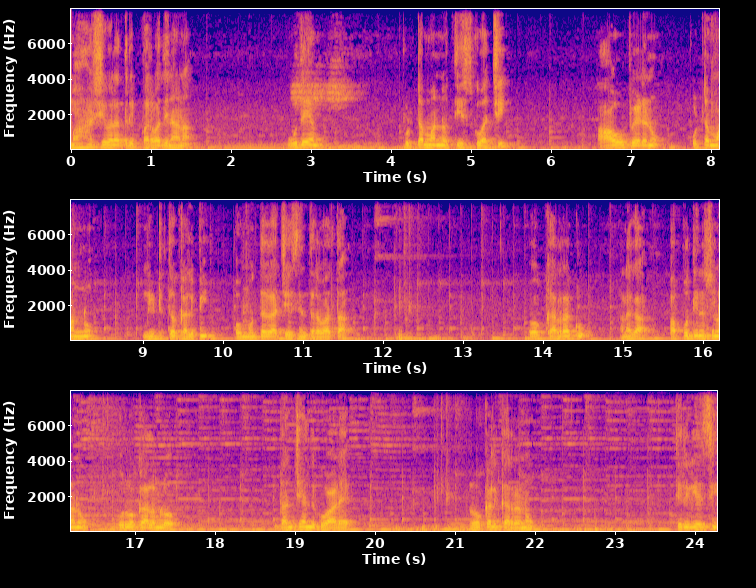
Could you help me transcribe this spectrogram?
మహాశివరాత్రి పర్వదినాన ఉదయం పుట్టమన్ను తీసుకువచ్చి ఆవు పేడను పుట్టమన్ను నీటితో కలిపి ఓ ముద్దగా చేసిన తర్వాత ఓ కర్రకు అనగా పప్పు దినుసులను పూర్వకాలంలో దంచేందుకు వాడే రోకలి కర్రను తిరిగేసి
